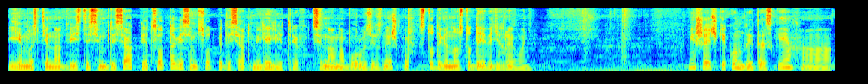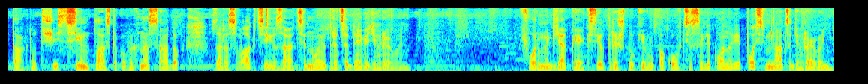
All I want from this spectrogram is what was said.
Ємності на 270, 500 та 850 мл. Ціна набору зі знижкою 199 гривень. Мішечки кондитерські. А, так, тут 6-7 пластикових насадок. Зараз в акції за ціною 39 гривень. Форми для кексів 3 штуки в упаковці силіконові по 17 гривень.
